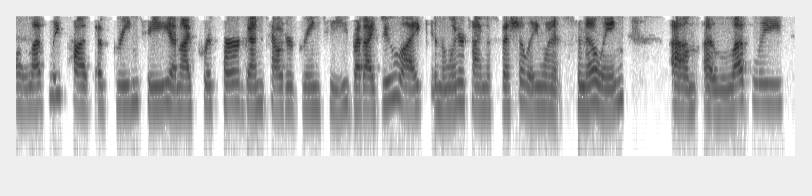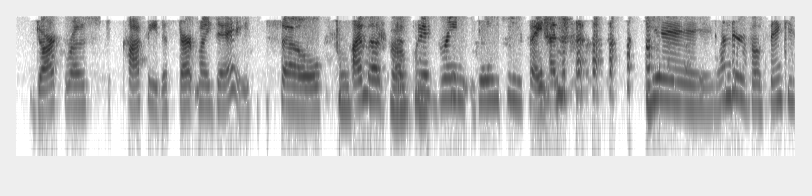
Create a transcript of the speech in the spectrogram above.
a lovely pot of green tea and I prefer gunpowder green tea, but I do like in the wintertime, especially when it's snowing, um, a lovely dark roast coffee to start my day. So I'm a, a big green green tea fan. Yay! Wonderful. Thank you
